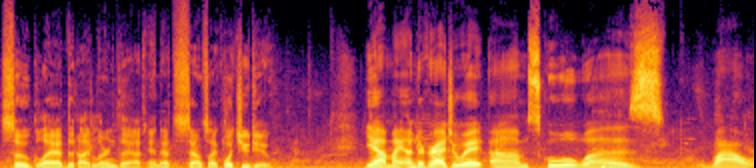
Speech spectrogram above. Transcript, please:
so glad that I learned that. And that sounds like what you do. Yeah, my undergraduate um, school was, wow,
